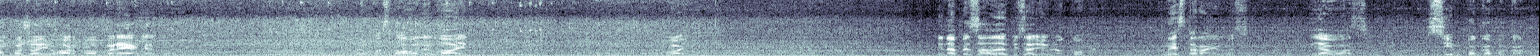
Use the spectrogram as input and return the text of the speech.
Вам бажаю гарного перегляду. Ви поставили лайк. Ой. І написали обов'язково комент. Ми стараємось для вас. Всім пока-пока.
